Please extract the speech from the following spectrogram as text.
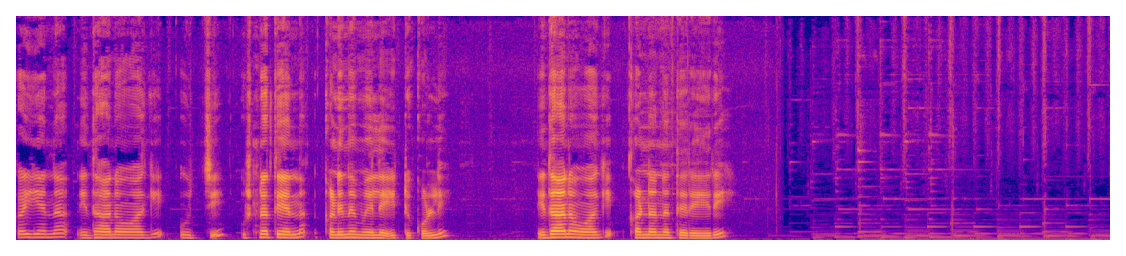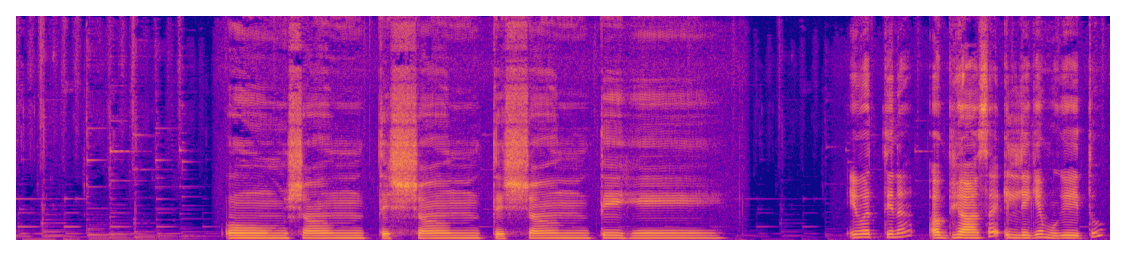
ಕೈಯನ್ನು ನಿಧಾನವಾಗಿ ಉಜ್ಜಿ ಉಷ್ಣತೆಯನ್ನು ಕಣ್ಣಿನ ಮೇಲೆ ಇಟ್ಟುಕೊಳ್ಳಿ. ನಿಧಾನವಾಗಿ ಕಣ್ಣನ್ನು ತೆರೆಯಿರಿ. ಶಾಂತಿ ಶಾಂತಿ ಶಾಂತಿ. ಇವತ್ತಿನ ಅಭ್ಯಾಸ ಇಲ್ಲಿಗೆ ಮುಗಿಯಿತು.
